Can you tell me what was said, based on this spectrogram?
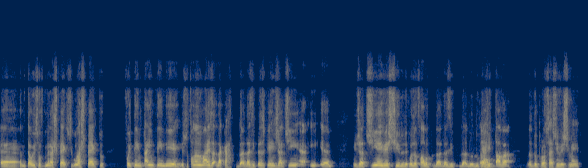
É, então, isso é o primeiro aspecto. O segundo aspecto foi tentar entender, isso falando mais da, da, das empresas que a gente já tinha, é, já tinha investido, depois eu falo das, do, do, que a tá. gente estava, do processo de investimento.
